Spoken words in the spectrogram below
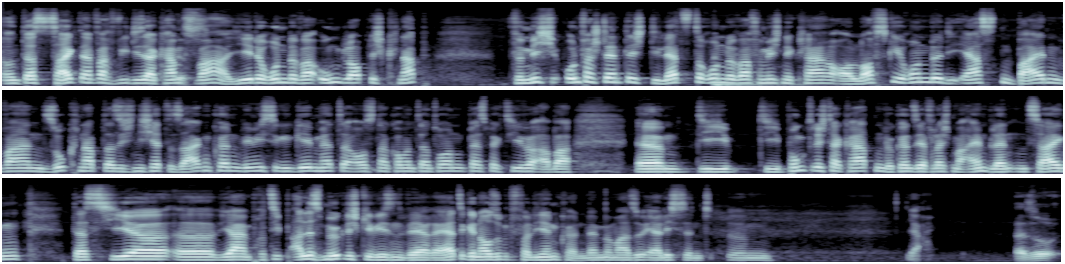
und das zeigt einfach, wie dieser Kampf das war. Jede Runde war unglaublich knapp für mich unverständlich. Die letzte Runde war für mich eine klare Orlowski-Runde. Die ersten beiden waren so knapp, dass ich nicht hätte sagen können, wem ich sie gegeben hätte aus einer Kommentatorenperspektive. Aber ähm, die, die Punktrichterkarten, wir können sie ja vielleicht mal einblenden, zeigen, dass hier äh, ja im Prinzip alles möglich gewesen wäre. Er hätte genauso gut verlieren können, wenn wir mal so ehrlich sind. Ähm. Also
